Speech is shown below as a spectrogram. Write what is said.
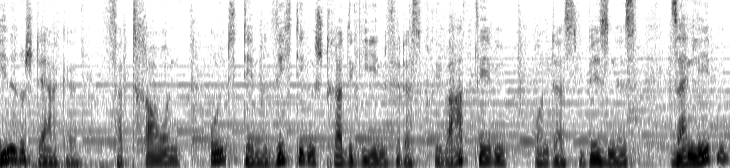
innere Stärke, Vertrauen und den richtigen Strategien für das Privatleben und das Business sein Leben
